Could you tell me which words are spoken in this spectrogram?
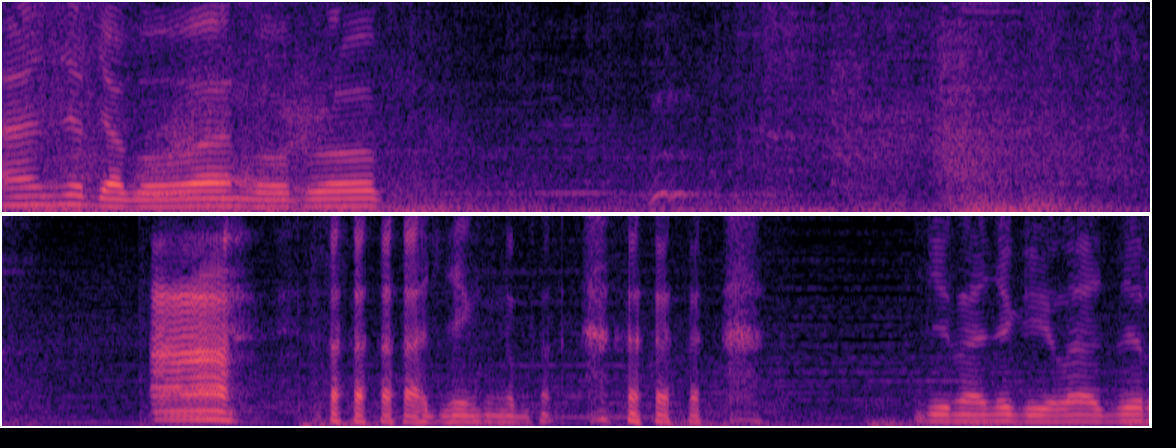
Anjir jagoan goblok. Ah anjing ngeba jinanya gila anjir.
